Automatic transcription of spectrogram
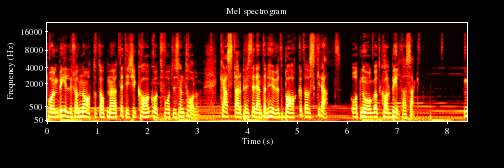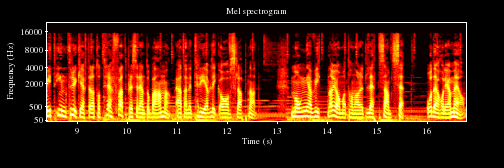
På en bild från NATO-toppmötet i Chicago 2012 kastar presidenten huvudet bakåt av skratt åt något Carl Bildt har sagt. Mitt intryck efter att ha träffat president Obama är att han är trevlig och avslappnad. Många vittnar ju om att han har ett lättsamt sätt och det håller jag med om,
